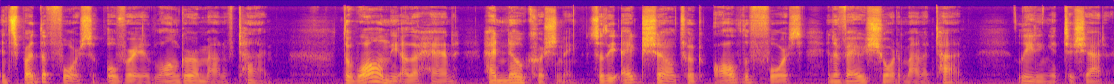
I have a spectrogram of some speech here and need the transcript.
and spread the force over a longer amount of time. The wall, on the other hand, had no cushioning, so the eggshell took all the force in a very short amount of time, leading it to shatter.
